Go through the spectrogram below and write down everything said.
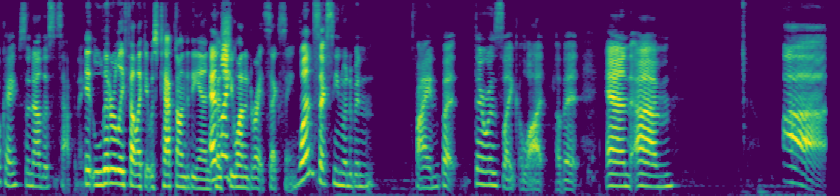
okay, so now this is happening. It literally felt like it was tacked onto the end because like- she wanted to write sex scene. One sex scene would have been fine, but there was like a lot of it. And um uh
